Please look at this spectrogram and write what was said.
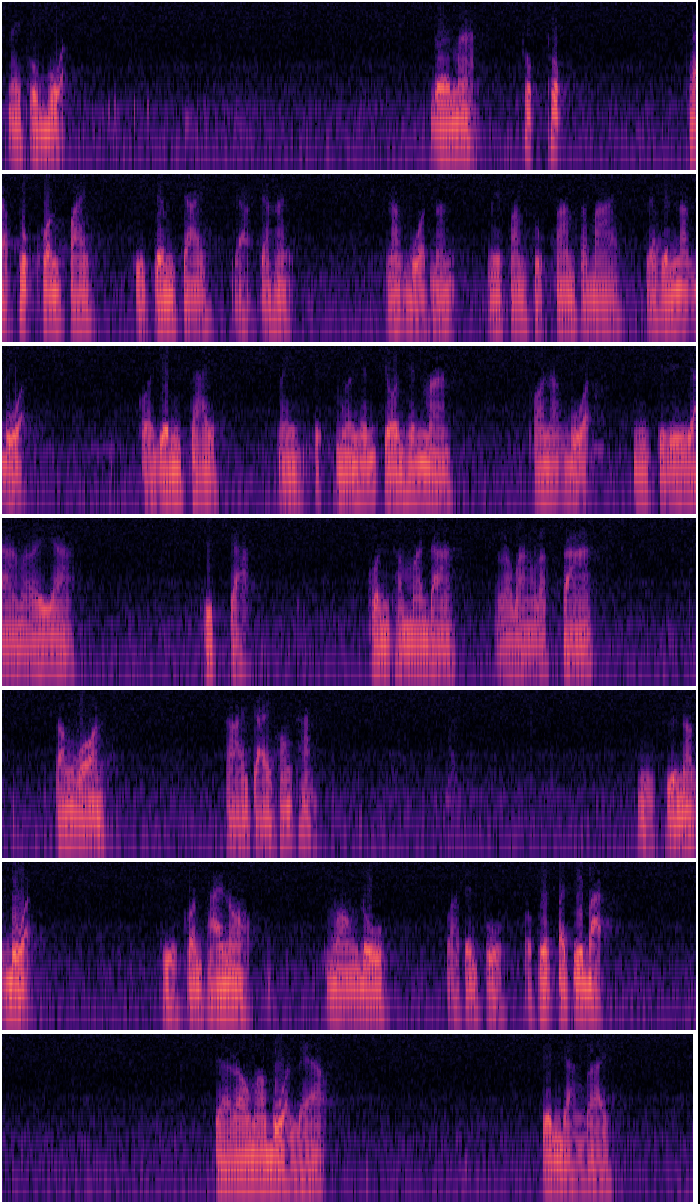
ในผู้บวชโดยมากทุกทุกแทบทุกคนไปที่เต็มใจ อยากจะให้ นักบวชนั้น มีความสุขความสบาย และเห็นนักบวชก็เย็นใจไม่เหมือนเห็นโจรเห็นมารเพราะนักบวชมีกิริยามารยาทผิดจาก คนธรรมดา ระวังรักษา สังวรกายใจของท่าน นี่คือนักบวชที่คนภายนอก มองดูว่าเป็นผู้ประพฤติปฏิบัติ แต่เรามาบวชแล้ว เป็นอย่างไร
